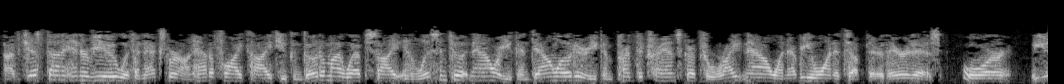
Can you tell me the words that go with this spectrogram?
I've just done an interview with an expert on how to fly kites. You can go to my website and listen to it now, or you can download it, or you can print the transcript right now whenever you want. It's up there. There it is. Or you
